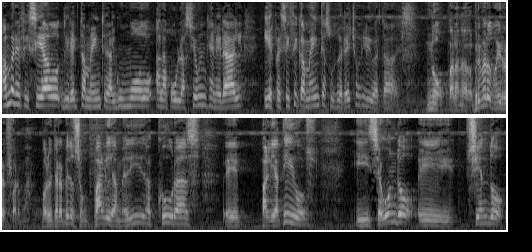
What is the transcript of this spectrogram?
han beneficiado directamente de algún modo a la población en general y específicamente a sus derechos y libertades? No, para nada. Primero, no hay reforma. Por te repito, son pálidas medidas, curas, eh, paliativos. Y segundo, eh, siendo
